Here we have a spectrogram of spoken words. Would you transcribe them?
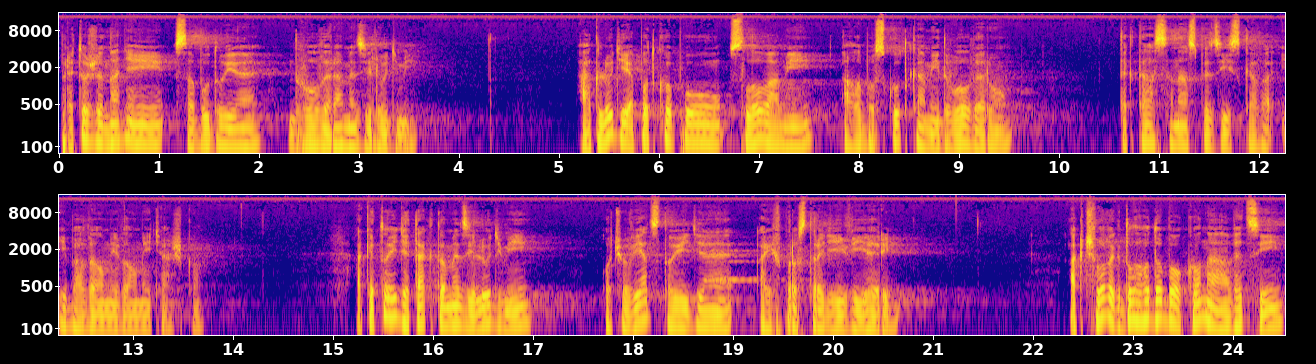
Pretože na nej sa buduje dôvera medzi ľuďmi. Ak ľudia podkopú slovami alebo skutkami dôveru, tak tá sa naspäť získava iba veľmi, veľmi ťažko. A keď to ide takto medzi ľuďmi, o čo viac to ide aj v prostredí viery. Ak človek dlhodobo koná veci,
